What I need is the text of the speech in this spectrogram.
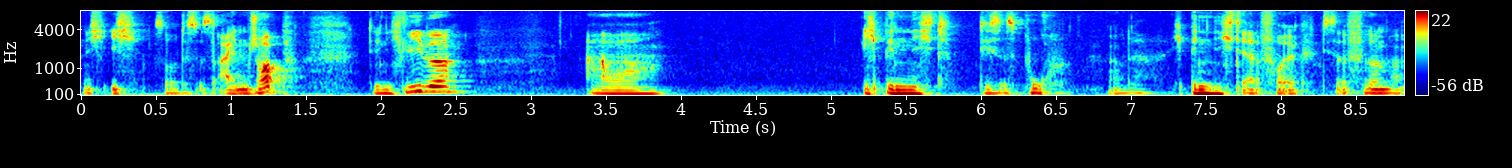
nicht ich. So, das ist ein Job, den ich liebe, aber ich bin nicht dieses Buch oder ich bin nicht der Erfolg dieser Firma.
